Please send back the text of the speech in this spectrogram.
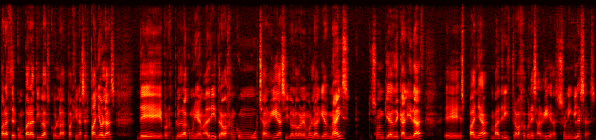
para hacer comparativas con las páginas españolas, de, por ejemplo, de la Comunidad de Madrid. Trabajan con muchas guías, y ya lo hablaremos, las guías NICE, que son guías de calidad, eh, España, Madrid, trabaja con esas guías, son inglesas.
